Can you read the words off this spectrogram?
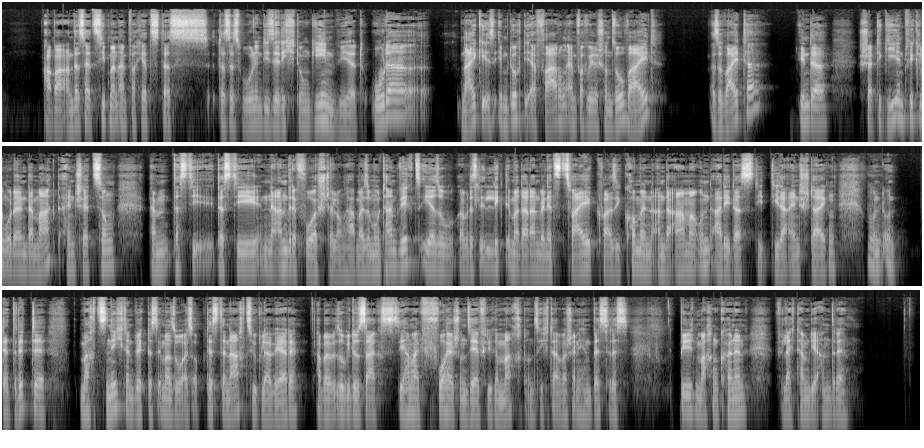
aber andererseits sieht man einfach jetzt, dass, dass es wohl in diese Richtung gehen wird. Oder Nike ist eben durch die Erfahrung einfach wieder schon so weit, also weiter in der Strategieentwicklung oder in der Markteinschätzung, ähm, dass die, dass die eine andere Vorstellung haben. Also momentan wirkt es eher so, aber das liegt immer daran, wenn jetzt zwei quasi kommen, an der Arma und Adidas, die, die da einsteigen mhm. und, und der dritte macht's nicht, dann wirkt das immer so, als ob das der Nachzügler wäre. Aber so wie du sagst, sie haben halt vorher schon sehr viel gemacht und sich da wahrscheinlich ein besseres Bild machen können. Vielleicht haben die andere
